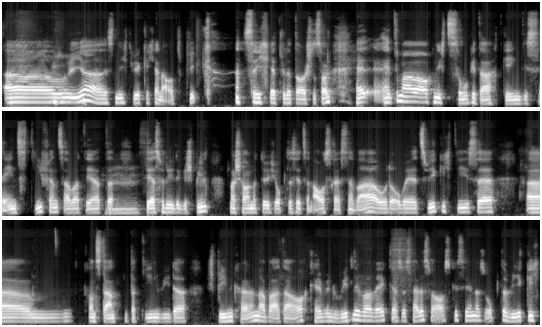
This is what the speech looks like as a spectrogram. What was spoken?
Äh, ja, ist nicht wirklich ein Outpick. Also ich hätte wieder tauschen sollen. Hätte man aber auch nicht so gedacht gegen die Saints Defense, aber der hat da mhm. sehr solide gespielt. Mal schauen natürlich, ob das jetzt ein Ausreißer war oder ob er jetzt wirklich diese ähm, konstanten Partien wieder spielen können. Aber da auch Kevin Ridley war weg. Also es hat so ausgesehen, als ob da wirklich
